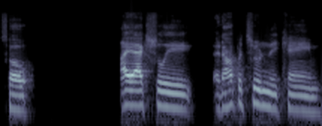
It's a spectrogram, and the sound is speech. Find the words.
So I actually, an opportunity came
